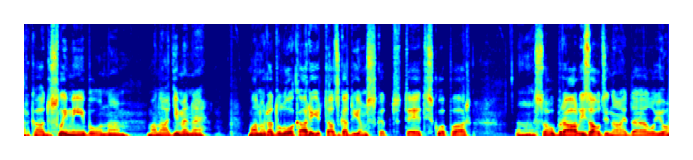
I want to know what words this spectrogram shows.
ar kādu slimību, un um, manā ģimenē, manu radu lokā arī ir tāds gadījums, kad tētis kopā ar uh, savu brāli izaudzināja dēlu, jo,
